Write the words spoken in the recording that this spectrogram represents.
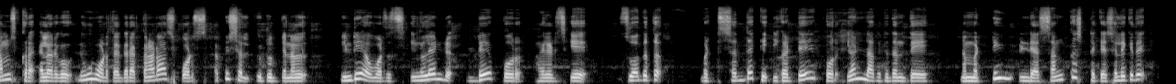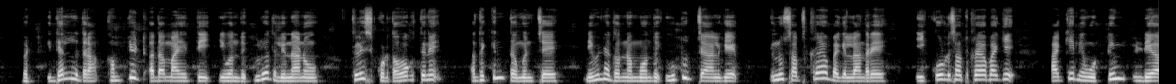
ನಮಸ್ಕಾರ ಎಲ್ಲರಿಗೂ. ನೀವು ನೋಡ್ತಾ ಇದ್ದೀರಾ Kannada sports official YouTube channel India versus England day four ಹೈಲೈಟ್ಸ್ಗೆ ಸ್ವಾಗತ. ಬಟ್ ಸದ್ಯಕ್ಕೆ ಈಗ ಡೇ ಫೋರ್ ಎಂಡ್ ಆಗುತ್ತಿದ್ದಂತೆ ನಮ್ಮ ಟೀಮ್ ಇಂಡಿಯಾ ಸಂಕಷ್ಟಕ್ಕೆ ಸಿಲುಕಿದೆ. ಬಟ್ ಇದೆಲ್ಲದರ ಕಂಪ್ಲೀಟ್ ಆದ ಮಾಹಿತಿ ಈ ಒಂದು ವಿಡಿಯೋದಲ್ಲಿ ನಾನು ತಿಳಿಸಿಕೊಡ್ತಾ ಹೋಗ್ತೀನಿ. ಅದಕ್ಕಿಂತ ಮುಂಚೆ ನೀವೇನಾದರೂ ನಮ್ಮ ಒಂದು ಯೂಟ್ಯೂಬ್ ಚಾನಲ್ಗೆ ಇನ್ನೂ ಸಬ್ಸ್ಕ್ರೈಬ್ ಆಗಿಲ್ಲ ಅಂದರೆ ಈ ಕೂಡಲೇ ಸಬ್ಸ್ಕ್ರೈಬ್ ಆಗಿ, ಹಾಗೆ ನೀವು ಟೀಮ್ ಇಂಡಿಯಾ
